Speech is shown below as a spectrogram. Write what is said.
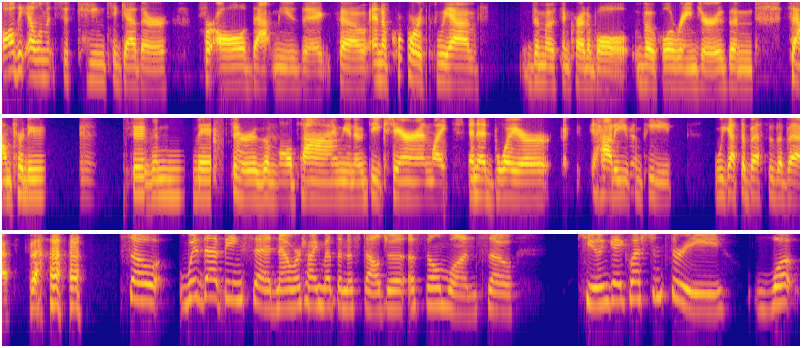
all the elements just came together for all of that music. So, and of course, we have the most incredible vocal arrangers and sound producers and mixers of all time, you know, Deke Sharon, like, and Ed Boyer. How do you compete? We got the best of the best. So with that being said, now we're talking about the nostalgia of film one. So Q and Gay question three. What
